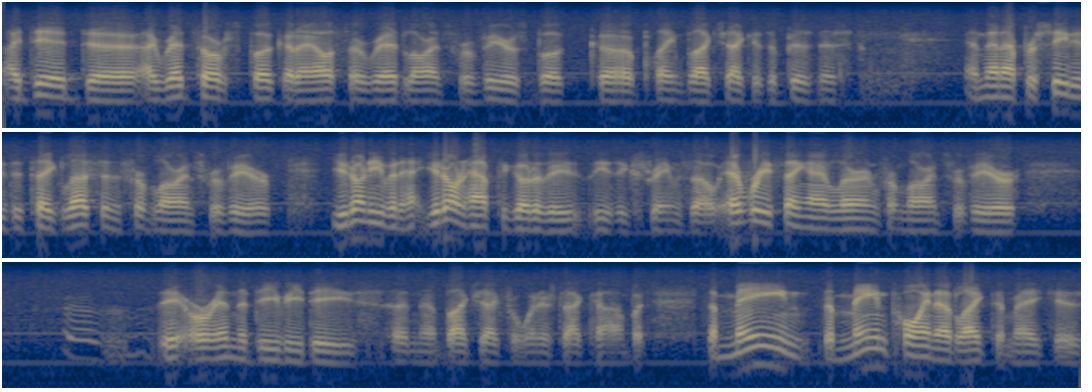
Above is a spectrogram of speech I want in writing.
I did uh, I read Thorp's book and I also read Lawrence Revere's book, uh, Playing Blackjack as a Business and then I proceeded to take lessons from Lawrence Revere. You don't even ha- you don't have to go to the, these extremes though. Everything I learned from Lawrence Revere, they are in the DVDs and uh, BlackjackForWinners.com. But the main the main point I'd like to make is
